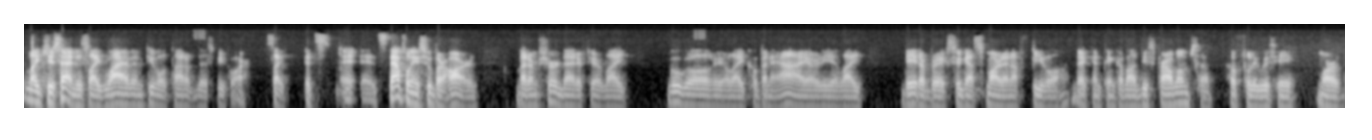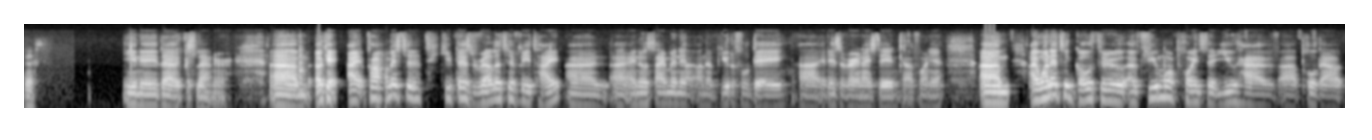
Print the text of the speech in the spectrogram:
like you said, it's like why haven't people thought of this before? It's like it's it's definitely super hard, but I'm sure that if you're like Google or you're like OpenAI or you're like Databricks, you got smart enough people that can think about these problems. So hopefully we see more of this. You need a Chris Lattner. Um, okay, I promise to, to, keep this relatively tight. Uh, I know Simon on a beautiful day. Uh, it is a very nice day in California. Um, I wanted to go through a few more points that you have uh, pulled out,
